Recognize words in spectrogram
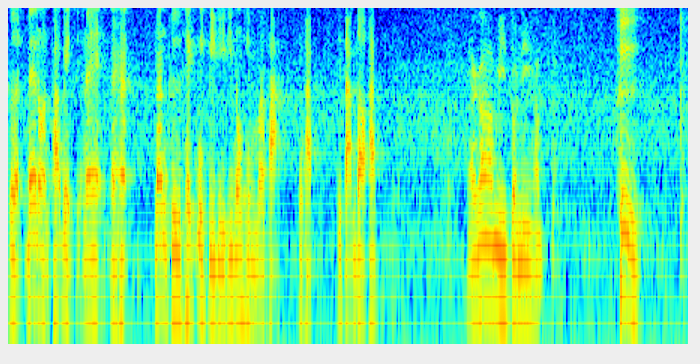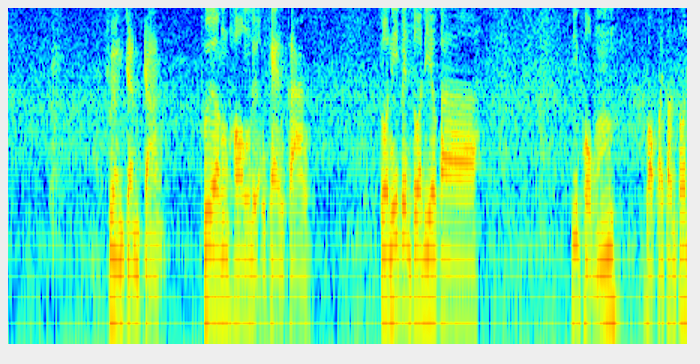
เกิดแน่นอนผ้าเบรกเสียแน่นะฮะนั่นคือเทคนิคดีๆที่น้องฮิมมาฝากนะครับติดตามต่อครับ แล้วก็มีตัวนี้ครับ คือเฟืองแกนกลาง เฟืองทองเหลืองแกนกลาง ตัวนี้เป็นตัวเดียวกับที่ผม บอกไว้ตอนต้น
